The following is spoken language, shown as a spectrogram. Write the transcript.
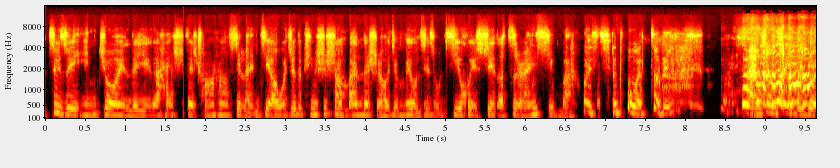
最最 enjoy 的一个还是在床上睡懒觉。我觉得平时上班的时候就没有这种机会睡到自然醒吧，我觉得我特别特别享受这一点。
